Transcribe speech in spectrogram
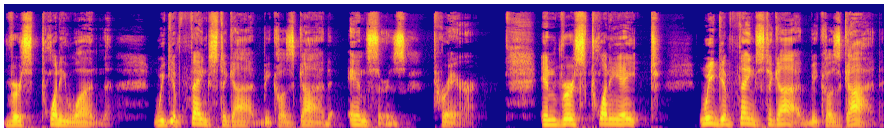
verse 21. We give thanks to God because God answers prayer. In verse 28, we give thanks to God because God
